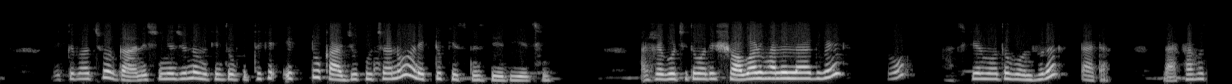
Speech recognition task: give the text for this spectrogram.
দেখতে পাচ্ছ গার্নিশিং এর জন্য আমি কিন্তু উপর থেকে একটু কাজু কুচানো আর একটু কিসমিস দিয়ে দিয়েছি। আশা করছি তোমাদের সবার ভালো লাগবে। তো আজকের মতো বন্ধুরা টাটা। দেখা হচ্ছে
